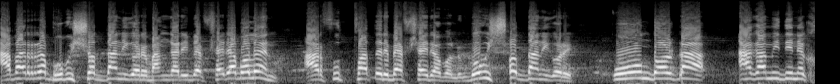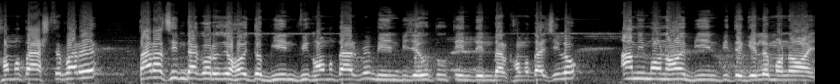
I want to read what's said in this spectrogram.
আবার এরা ভবিষ্যৎদানী করে, বাঙ্গারি ব্যবসায়ীরা বলেন আর ফুটপাতের ব্যবসায়ীরা বলেন ভবিষ্যৎদানী করে। কোন দলটা আগামী দিনে ক্ষমতা আসতে পারে? তারা চিন্তা করে যে হয়তো বিএনপি ক্ষমতা আসবে, বিএনপি যেহেতু তিন তিনবার ক্ষমতায় ছিল, আমি মনে হয় বিএনপিতে গেলে মনে হয়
